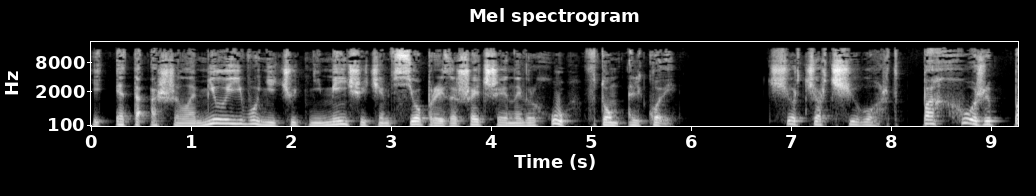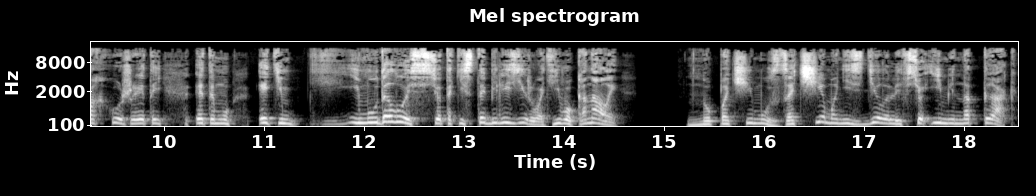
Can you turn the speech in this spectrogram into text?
И это ошеломило его ничуть не меньше, чем все произошедшее наверху в том Алькове. Черт, черт, черт. Похоже, похоже, этой, этому, этим ему удалось все-таки стабилизировать его каналы. Но почему, зачем они сделали все именно так?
